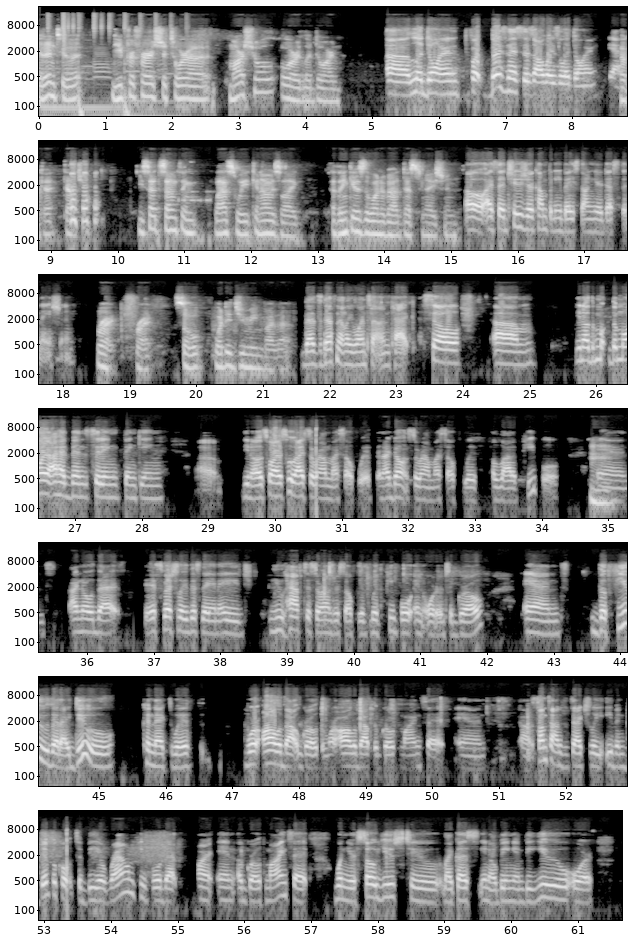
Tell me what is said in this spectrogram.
Get into it. Do you prefer Shatora Marshall or Ladorn? uh, Ladorn for business is always Ladorn. Yeah. Okay, gotcha. you said something last week, and I was like, I think it was the one about destination. Oh, I said choose your company based on your destination. Right, right. So, what did you mean by that? That's definitely one to unpack. So, um, you know, the the more I had been sitting thinking, uh, you know, as far as who I surround myself with, and I don't surround myself with a lot of people. Mhm. and i know that especially this day and age you have to surround yourself with, with people in order to grow and the few that i do connect with we're all about growth and we're all about the growth mindset and uh, sometimes it's actually even difficult to be around people that aren't in a growth mindset when you're so used to like us you know being in bu or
